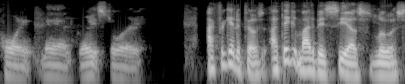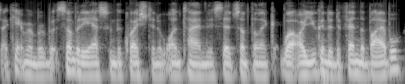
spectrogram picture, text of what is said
Point, man, great story. I forget if it was. I think it might have been C.S. Lewis. I can't remember, but somebody asked him the question at one time. They said something like, "Well, are you going to defend the Bible?"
